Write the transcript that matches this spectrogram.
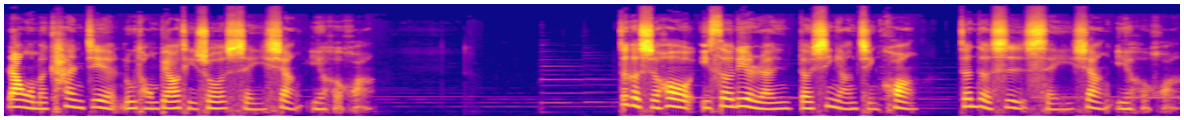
让我们看见，如同标题说：“谁像耶和华？”这个时候，以色列人的信仰景况真的是谁像耶和华？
